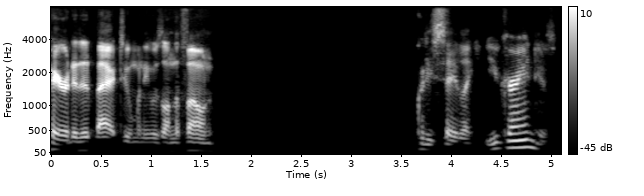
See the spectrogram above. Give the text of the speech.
parroted it back to him when he was on the phone. What do he say? Like Ukraine? He was,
